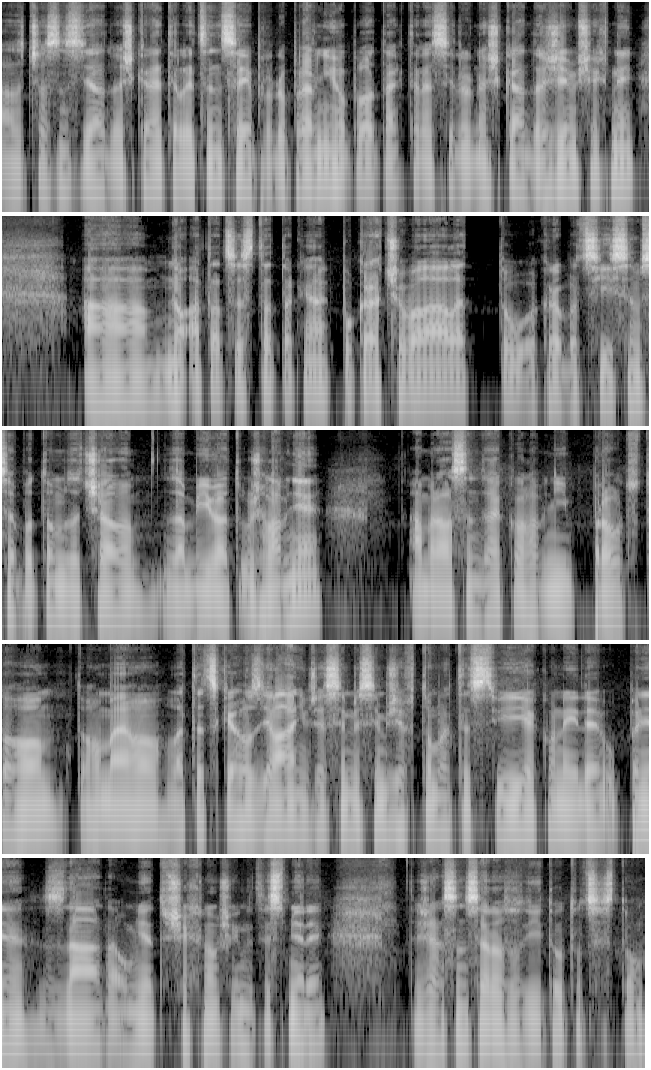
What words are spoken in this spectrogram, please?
a začal jsem si dělat veškeré ty licenci pro dopravního pilota, které si do dneška držím všechny. A, no a ta cesta tak nějak pokračovala, ale tou akrobací jsem se potom začal zabývat už hlavně a bral jsem to jako hlavní proud toho, toho mého leteckého vzdělání, protože si myslím, že v tom letectví jako nejde úplně znát a umět všechno, všechny ty směry, takže já jsem se rozhodl touto cestou.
